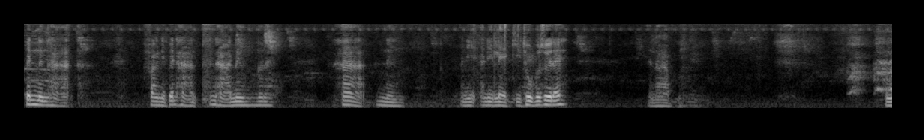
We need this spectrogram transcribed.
เป็นหนึ่งหาฟังนี่เป็นหาเป็นหาหนึ่งนะนะห้าหนึ่งอันนี้อันนี้เลขขี่ถูกก็ซื้อได้เห็นนะครับปู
